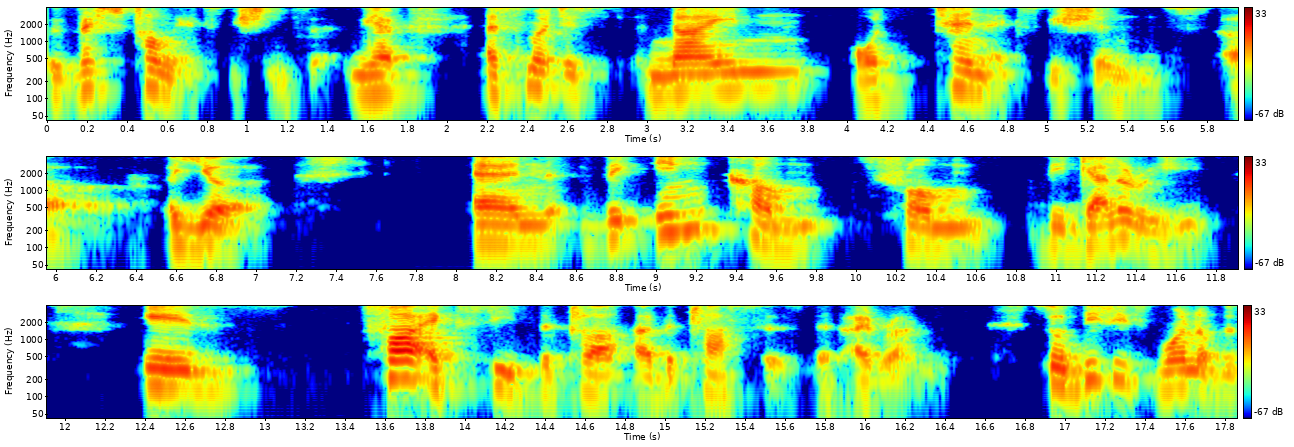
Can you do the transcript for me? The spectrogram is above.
very strong exhibitions. We have as much as nine or ten exhibitions a year, and the income from the gallery is far exceed the cl- the classes that I run. So this is one of the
